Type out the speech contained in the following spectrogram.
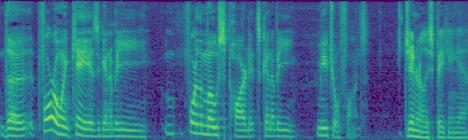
the 401k is going to be, for the most part, it's going to be mutual funds. Generally speaking, yeah,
